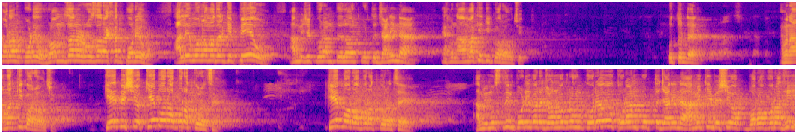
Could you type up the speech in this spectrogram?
পড়ার পরেও, রমজানের রোজা রাখার পরেও আলেমন আমাদেরকে পেয়েও আমি যে কোরআন তেলাওয়াত করতে জানি না, এখন আমাকে কি করা উচিত? উত্তর দেন। এখন আমার কি করা উচিত? কে বেশি, কে বড় অপরাধ করেছে? কে বড় অপরাধ করেছে? আমি মুসলিম পরিবারে জন্মগ্রহণ করেও কোরআন পড়তে জানি না, আমি কি বেশি বড় অপরাধী?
